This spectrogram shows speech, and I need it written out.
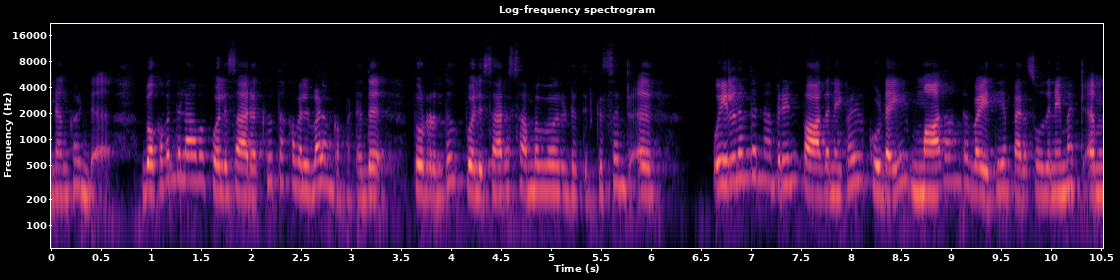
இனங்கண்டு பொகவந்தலாவு போலீசாருக்கு தகவல் வழங்கப்பட்டது. தொடர்ந்து போலீசார் சம்பவ இடத்திற்கு சென்று உயிரிழந்த நபரின் பாதனைகள் குடை மாதாந்த வைத்திய பரிசோதனை மற்றும்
